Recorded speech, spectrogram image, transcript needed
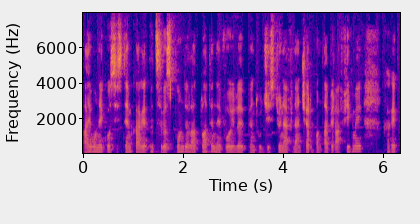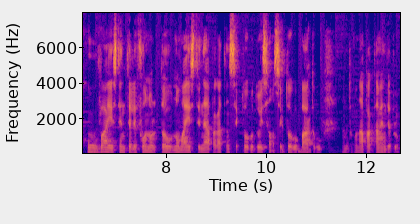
ai un ecosistem care îți răspunde la toate nevoile pentru gestiunea financiară contabilă a firmei, care cumva este în telefonul tău, nu mai este neapărat în sectorul 2 sau în sectorul 4 da. într-un apartament de bloc.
